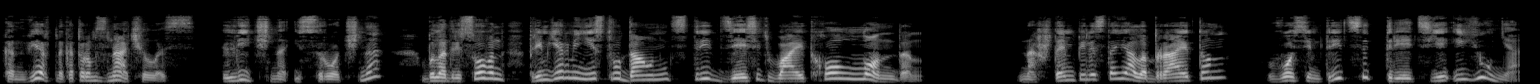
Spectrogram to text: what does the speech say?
Конверт, на котором значилось «лично и срочно», был адресован премьер-министру Даунинг-стрит, 10, Уайт-Холл, Лондон. На штемпеле стояло «Брайтон, 8.30, 3 июня».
